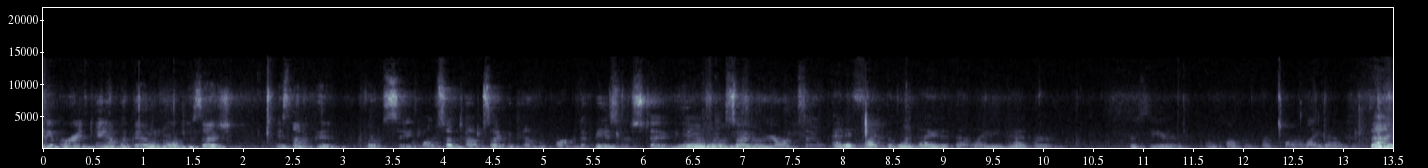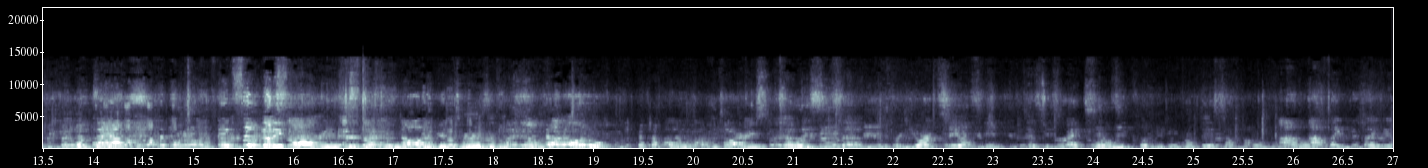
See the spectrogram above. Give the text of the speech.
anywhere in town without an organization is not good for the city. Well, sometimes they become a permanent business too, Yeah. Mhm. outside their yard sale. And it's like the one day that that lady had her brassiere on top of her car laid out. What I'm referring to Somebody is, called me and said, this is not a good tourism place, I was like, oh, I'm, I'm sorry. So this is, Organized uh, for I yard sales, and good- does, is bake sales we, we included in all this? I'm not. the I, I think that they did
